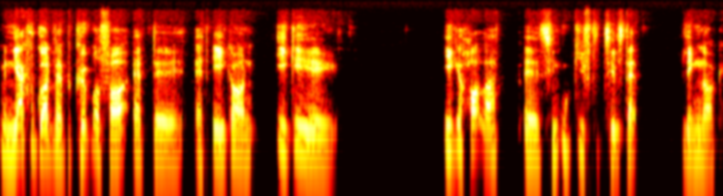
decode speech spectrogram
men jeg kunne godt være bekymret for, at, øh, at Egon ikke, ikke holder øh, sin ugifte tilstand længe nok.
